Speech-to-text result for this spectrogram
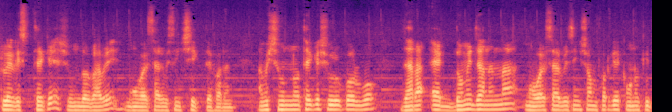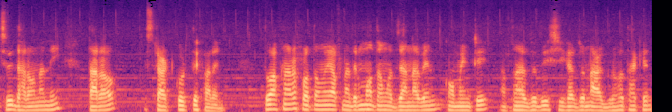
প্লেলিস্ট থেকে সুন্দরভাবে মোবাইল সার্ভিসিং শিখতে পারেন। আমি শূন্য থেকে শুরু করব। যারা একদমই জানেন না, মোবাইল সার্ভিসিং সম্পর্কে কোনো কিছুই ধারণা নেই, তারাও স্টার্ট করতে পারেন। তো আপনারা প্রথমে আপনাদের মতামত জানাবেন কমেন্টে। আপনারা যদি শেখার জন্য আগ্রহ থাকেন,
